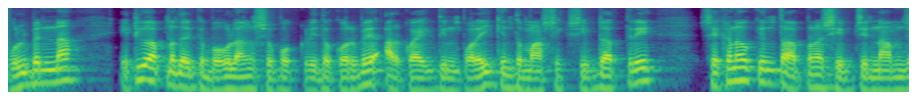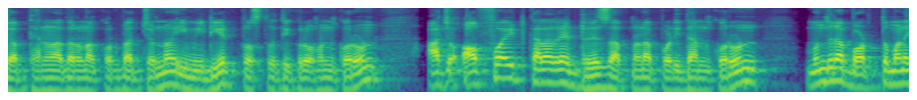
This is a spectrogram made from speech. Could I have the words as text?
ভুলবেন না, এটিও আপনাদেরকে বহুলাংশে উপকৃত করবে। আর কয়েকদিন পরেই কিন্তু মাসিক শিবরাত্রি, সেখানেও কিন্তু আপনারা শিবজির নাম জপ, ধ্যান আরাধনা করবার জন্য ইমিডিয়েট প্রস্তুতি গ্রহণ করুন। আজ অফ হোয়াইট কালারের ড্রেস আপনারা পরিধান করুন। বন্ধুরা, বর্তমানে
